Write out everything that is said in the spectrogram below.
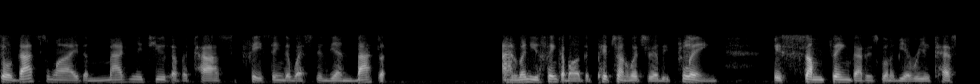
So that's why the magnitude of the task facing the West Indian batter, and when you think about the pitch on which they'll be playing, is something that is going to be a real test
